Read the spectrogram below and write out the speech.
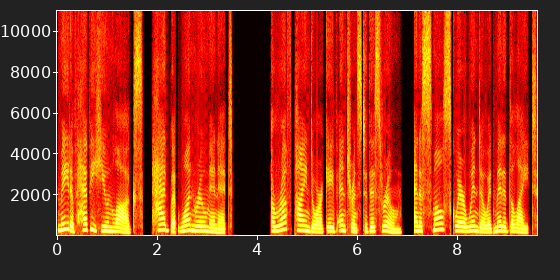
made of heavy-hewn logs, had but one room in it. A rough pine door gave entrance to this room, and a small square window admitted the light.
